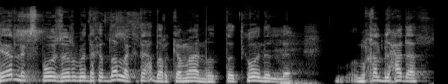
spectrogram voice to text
غير ال exposure بدك تضلك تحضر كمان وتكون من قلب الحدث.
